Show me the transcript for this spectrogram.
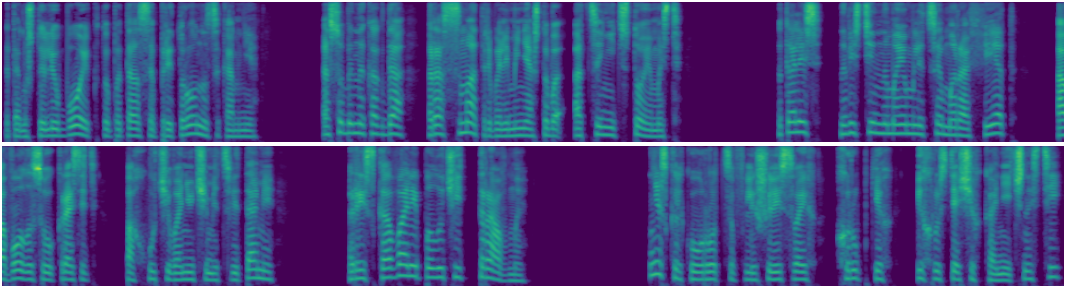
потому что любой, кто пытался притронуться ко мне, особенно когда рассматривали меня, чтобы оценить стоимость, пытались навести на моем лице марафет, а волосы украсить пахуче-вонючими цветами, рисковали получить травмы. Несколько уродцев лишились своих хрупких и хрустящих конечностей.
